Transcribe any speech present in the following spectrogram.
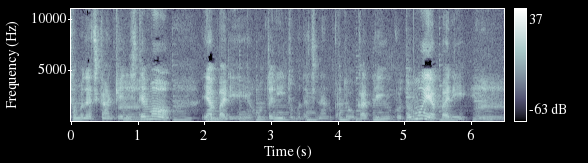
友達関係にしても、やっぱり本当にいい友達なのかどうかっていうこともやっぱりうん。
